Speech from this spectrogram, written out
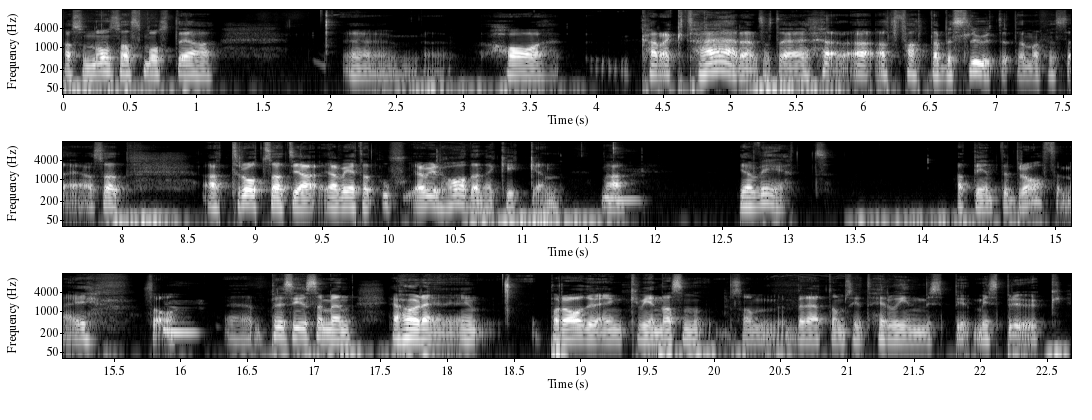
Alltså någonstans måste jag eh, ha karaktären så att, säga, att fatta beslutet, man kan säga. Alltså att, att trots att jag, jag vet att uh, jag vill ha den här kicken. Mm. Jag vet att det inte är bra för mig. Så. Mm. Eh, precis som en, jag hörde en, på radio en kvinna som, som berättade om sitt heroinmissbruk.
